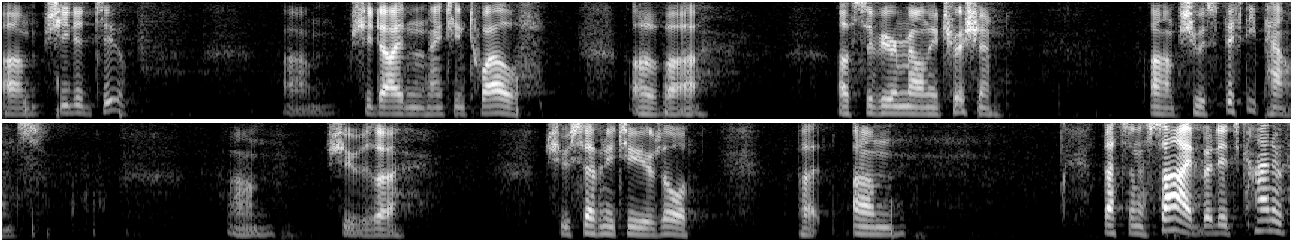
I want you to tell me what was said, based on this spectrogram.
um, she did too. Um, she died in 1912 of uh, of severe malnutrition. Um, she was 50 pounds. Um, she was uh, she was 72 years old. But um, that's an aside, but it's kind of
